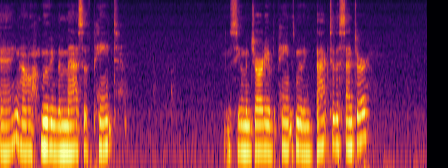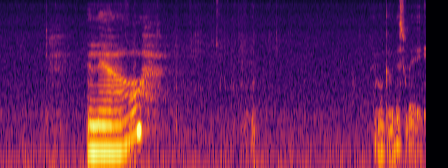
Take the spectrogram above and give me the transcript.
Okay, now moving the mass of paint. You see the majority of the paint is moving back to the center. And now we'll go this way.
